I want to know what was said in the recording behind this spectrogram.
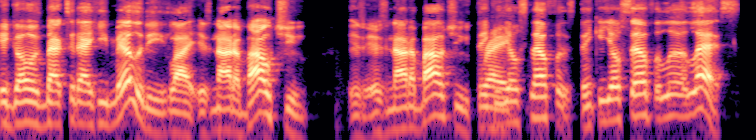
it, goes back to that humility. Like, it's not about you. It's, it's not about you. Think of yourself. Think of yourself a little less.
